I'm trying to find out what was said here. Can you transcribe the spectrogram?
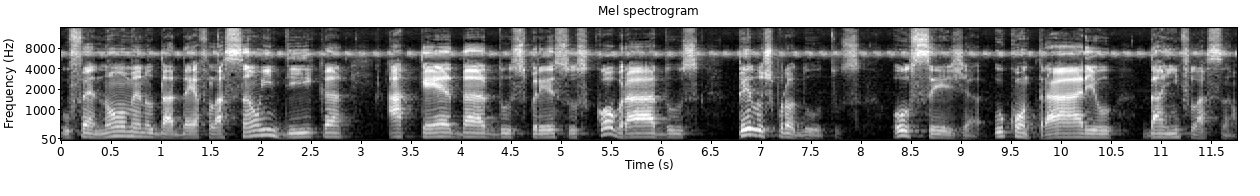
O fenômeno da deflação indica a queda dos preços cobrados pelos produtos, ou seja, o contrário da inflação.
